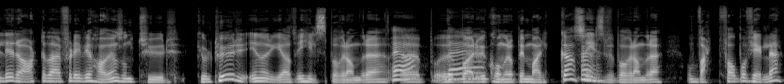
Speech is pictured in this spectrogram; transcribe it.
veldig rart det der, fordi vi har jo en sånn turkultur i Norge at vi hilser på hverandre. Ja, eh, det- Bare vi kommer opp i marka, så Ja. hilser vi på hverandre. Og i hvert fall på fjellet.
